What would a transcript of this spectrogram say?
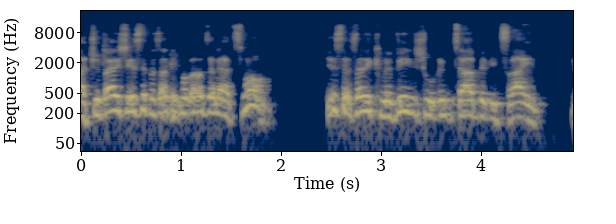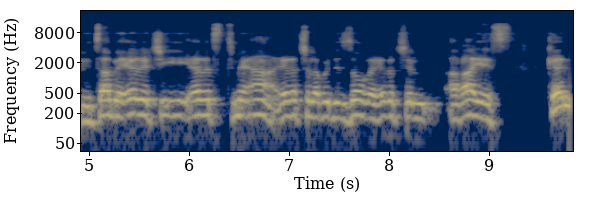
התשובה היא שיוסף הצדיק אומר את זה לעצמו. יוסף הצדיק מבין שהוא נמצא במצרים, נמצא בארץ שהיא ארץ טמאה, ארץ של אבי דזורי, ארץ של ארייס, כן,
